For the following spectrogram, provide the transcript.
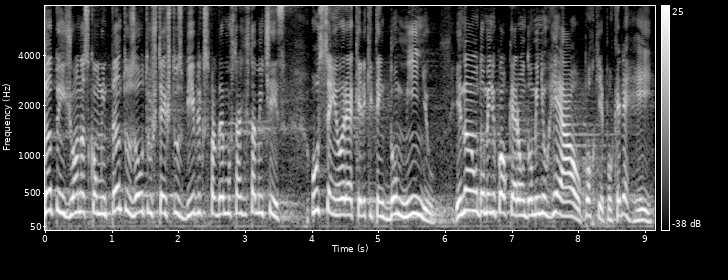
tanto em Jonas como em tantos outros textos bíblicos, para demonstrar justamente isso. O Senhor é aquele que tem domínio. E não é um domínio qualquer, é um domínio real. Por quê? Porque Ele é rei.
